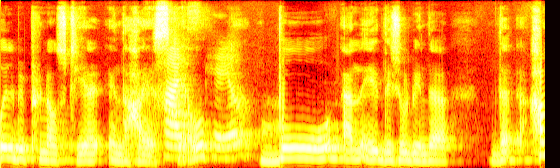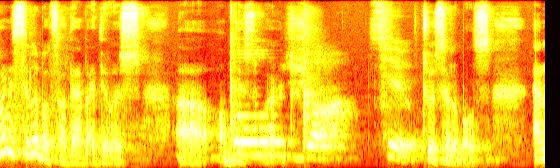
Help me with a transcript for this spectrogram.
will be pronounced here in the highest High scale scale. bo and it- this will be in the the how many syllables are there by the way uh, of this word Bourgeois. Two. two syllables and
